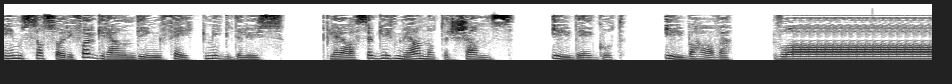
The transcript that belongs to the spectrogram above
I'm so sorry for grounding fake Migdelys. Please give me another chance. I'll be good. Vlog.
